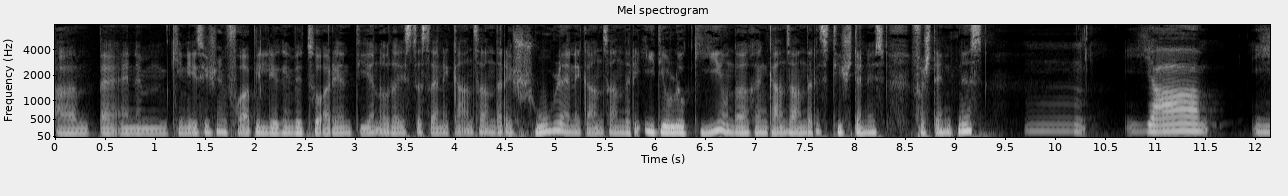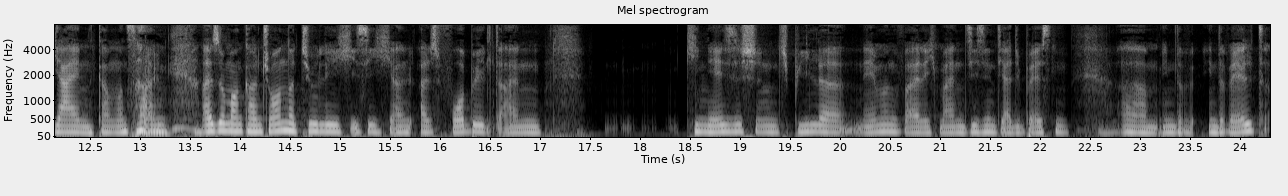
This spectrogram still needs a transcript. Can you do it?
ähm, bei einem chinesischen Vorbild irgendwie zu orientieren oder ist das eine ganz andere Schule, eine ganz andere Ideologie und auch ein ganz anderes Tischtennisverständnis? Mm, ja, jein, kann man sagen. Nein. Also man kann schon natürlich sich als Vorbild einen chinesischen Spieler nehmen, weil ich meine, sie sind ja die Besten ähm, in, der, in der Welt.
